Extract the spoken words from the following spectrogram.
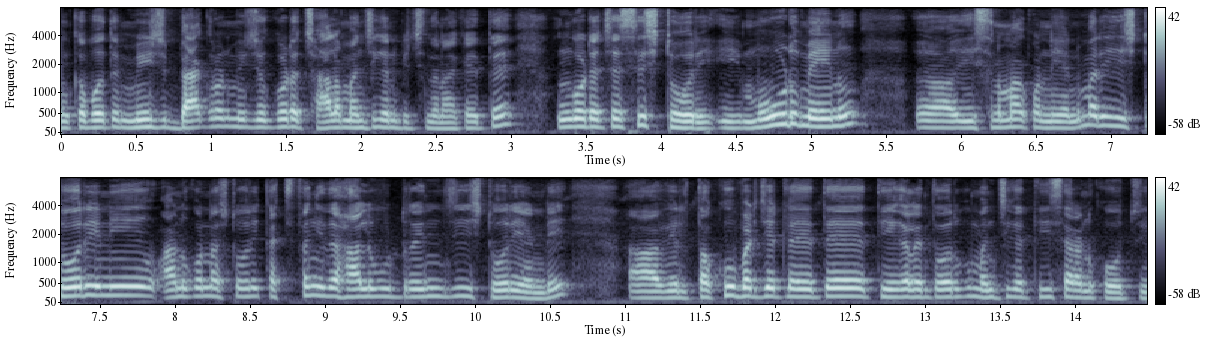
ఇంకపోతే మ్యూజిక్ బ్యాక్గ్రౌండ్ మ్యూజిక్ కూడా చాలా మంచిగా అనిపించింది నాకైతే. ఇంకోటి వచ్చేసి స్టోరీ ఈ మూడు మెయిన్ ఈ సినిమా కొన్ని అండి. మరి ఈ స్టోరీని అనుకున్న స్టోరీ ఖచ్చితంగా ఇది హాలీవుడ్ రేంజ్ స్టోరీ అండి. వీళ్ళు తక్కువ బడ్జెట్లో అయితే తీయగలంత వరకు మంచిగా తీశారనుకోవచ్చు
